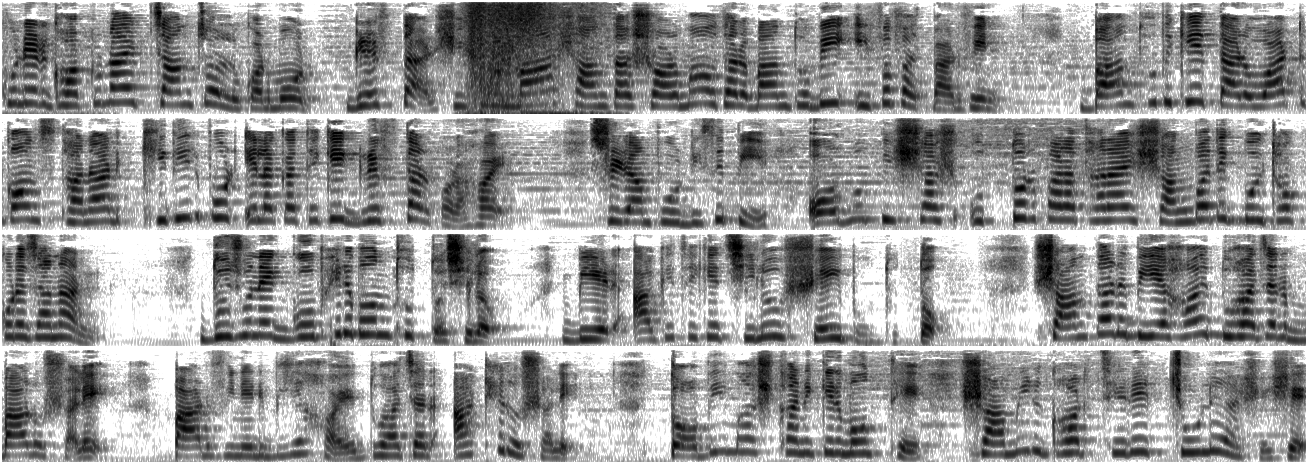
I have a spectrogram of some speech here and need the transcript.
খুনের ঘটনায় চাঞ্চল্যকর মোড়। গ্রেফতার শিশুর মা, শান্তা শর্মা ও তার বান্ধবী ইফাফাত পারভিন। বান্ধবীকে তার ওয়াটগঞ্জ থানার খিদিরপুর এলাকা থেকে গ্রেফতার করা হয়। শ্রীরামপুর ডিসিপি অর্ণব বিশ্বাস উত্তরপাড়া থানায় সাংবাদিক বৈঠক করে জানান, দুজনে গভীর বন্ধুত্ব ছিল। বিয়ের আগে থেকে ছিল সেই বন্ধুত্ব। শান্তার বিয়ে হয় দু হাজার বারো সালে, পারভিনের বিয়ে হয় দু হাজার আঠেরো সালে। তবে মাসখানেকের মধ্যে স্বামীর ঘর ছেড়ে চলে আসে সে।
